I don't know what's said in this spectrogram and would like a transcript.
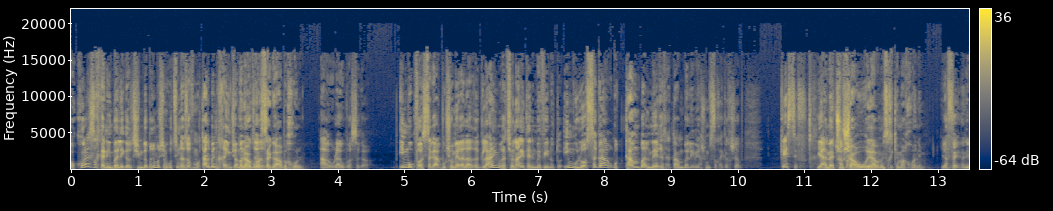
או כל השחקנים בליגה הזאת שמדברים על שהם רוצים לעזוב, כמו טל בן חיים שאמר... אולי הוא כבר סגר בחו"ל. אה, אולי הוא כבר סגר. אם הוא כבר סגר והוא שומר על הרגליים, רציונלית אני מבין אותו. אם הוא לא סגר, הוא טמבל מארץ הטמבלים, איך שהוא משחק עכשיו. כסף. האמת שהוא שערורייה במשחקים האחרונים. יפה, אני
